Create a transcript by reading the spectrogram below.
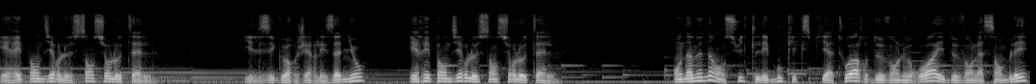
et répandirent le sang sur l'autel. Ils égorgèrent les agneaux et répandirent le sang sur l'autel. On amena ensuite les boucs expiatoires devant le roi et devant l'assemblée,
